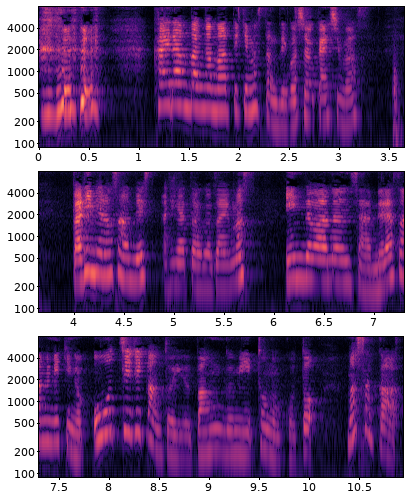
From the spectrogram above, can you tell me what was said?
回覧板が回ってきましたのでご紹介します。バリメロさんです。ありがとうございます。インドアナウンサー村雨美希のおうち時間という番組とのこと。まさか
